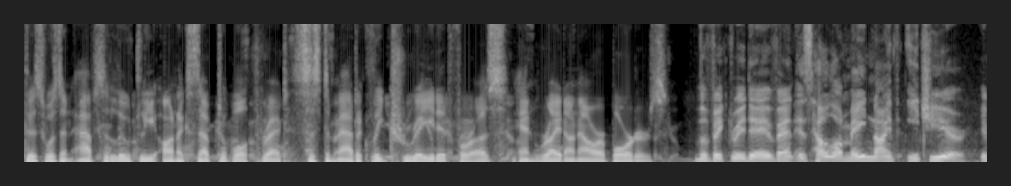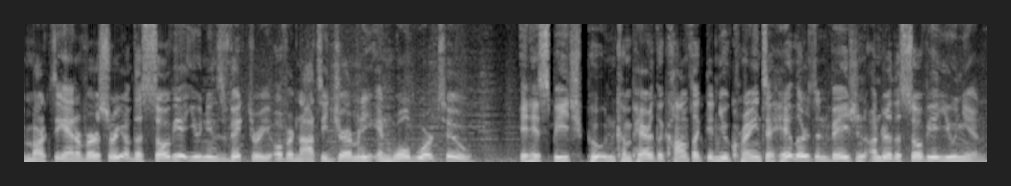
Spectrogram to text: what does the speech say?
This was an absolutely unacceptable threat systematically created for us and right on our borders. The Victory Day event is held on May 9th each year. It marks the anniversary of the Soviet Union's victory over Nazi Germany in World War II. In his speech, Putin compared the conflict in Ukraine to Hitler's invasion under the Soviet Union.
